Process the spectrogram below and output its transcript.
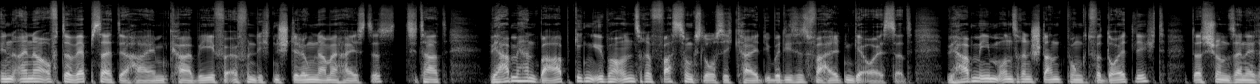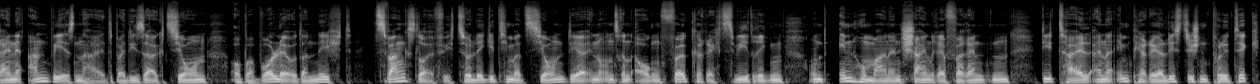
In einer auf der Website der HMKW veröffentlichten Stellungnahme heißt es, Zitat, Wir haben Herrn Barb gegenüber unsere Fassungslosigkeit über dieses Verhalten geäußert. Wir haben ihm unseren Standpunkt verdeutlicht, dass schon seine reine Anwesenheit bei dieser Aktion, ob er wolle oder nicht, zwangsläufig zur Legitimation der in unseren Augen völkerrechtswidrigen und inhumanen Scheinreferenten, die Teil einer imperialistischen Politik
